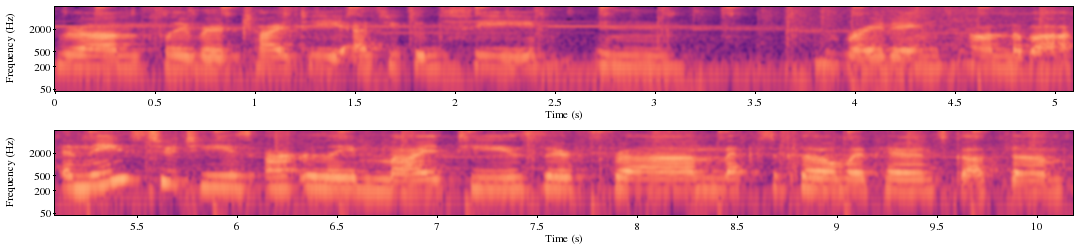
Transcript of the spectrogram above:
rum flavored chai tea as you can see in the writing on the box. And these two teas aren't really my teas. They're from Mexico. My parents got them.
